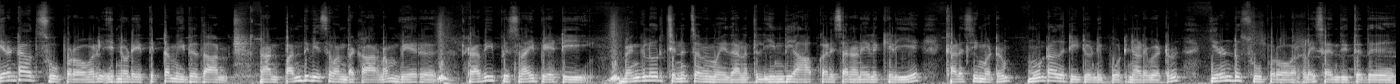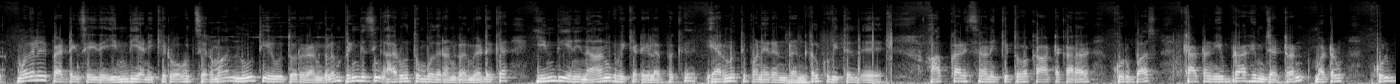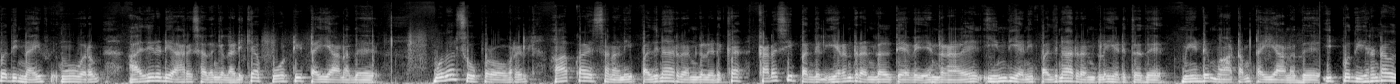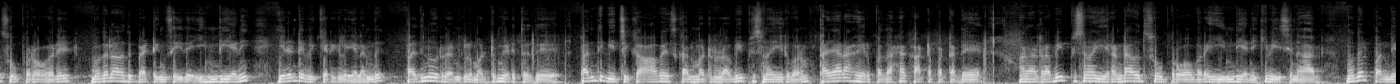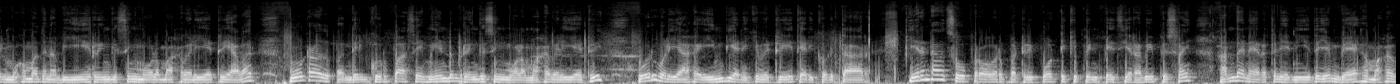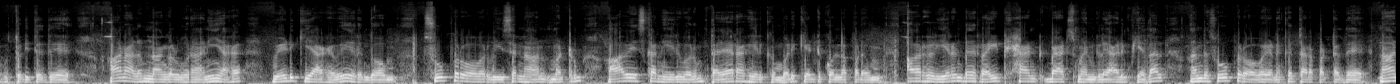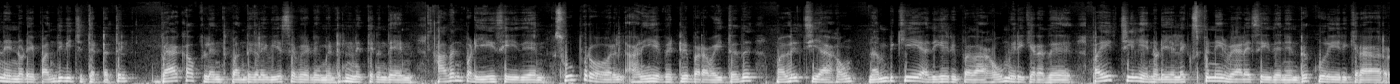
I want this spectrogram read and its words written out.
இரண்டாவது சூப்பர் ஓவரில் என்னுடைய திட்டம் இதுதான். நான் பந்து வீச வந்த காரணம் வேறு. ரவி பிஸ்னாய் பேட்டி. பெங்களூர் சின்னச்சாமி மைதானத்தில் இந்தியா ஆப்கானிஸ்தான் அணிகளுக்கு இடையே கடைசி மற்றும் மூன்றாவது டி டுவெண்டி போட்டி நடைபெற்று இரண்டு சூப்பர் ஓவர்களை சந்தித்தது. முதலில் பேட்டிங் செய்த இந்திய அணிக்கு ரோஹித் சர்மா நூற்றி இருபத்தொரு ரன்களும் ரிங்கு சிங் அறுபத்தொம்பது ரன்களும் எடுக்க இந்திய அணி நான்கு விக்கெட் இழப்புக்கு இருநூத்தி பன்னிரெண்டு ரன்கள் குவித்தது. ஆப்கானிஸ்தான் அணிக்கு துவக்க ஆட்டக்காரர் குர்பாஸ் கேப்டன் இப்ராஹிம் ஜட்ரன் மற்றும் குல்பதி நைஃப் மூவரும் அதிரடி அரை சதங்கள் அடிக்க போட்டி டை ஆனது. முதல் சூப்பர் ஓவரில் ஆப்கானிஸ்தான் அணி பதினாறு ரன்கள் எடுக்க கடைசி பந்தில் இரண்டு ரன்கள் தேவை என்ற நிலையில் இந்திய அணி பதினாறு ரன்களை எடுத்தது. மீண்டும் ஆட்டம் டை ஆனது. இப்போது இரண்டாவது சூப்பர் ஓவரில் முதலாவது பேட்டிங் செய்த இந்திய அணி இரண்டு விக்கெட்டுகளை இழந்து பதினோரு ரன்கள் மட்டும் எடுத்தது. பந்து வீச்சுக்கு ஆவேஸ் கான் மற்றும் ரவி பிஸ்னாய் இருவரும் தயாராக இருப்பதாக காட்டப்பட்டது. ஆனால் ரவி பிஸ்னாய் இரண்டாவது சூப்பர் ஓவரை இந்திய அணிக்கு வீசினார். முதல் பந்தில் முகமது நபியை ரிங்கு சிங் மூலமாக வெளியேற்றிய அவர் மூன்றாவது பந்தில் குர்பாஸை மீண்டும் ரிங்கு சிங் மூலமாக வெளியேற்றி ஒரு வழியாக இந்திய அணிக்கு வெற்றியை தேடிக் கொடுத்தார். இரண்டாவது சூப்பர் ஓவர் பற்றி போட்டிக்கு பின் பேசிய ரவி பிஸ்னாய் அந்த நேரத்தில் என் இதயம் வேகமாக துடித்தது ஆனாலும் நாங்கள் ஒரு அணியாக வேடிக்கையாகவே இருந்தோம். சூப்பர் ஓவர் வீச நான் மற்றும் ஆவேஸ்கான் இருவரும் தயாராக இருக்கும்படி கேட்டுக்கொள்ளப்படும் அவர்கள் இரண்டு ரைட் ஹேண்ட் பேட்ஸ்மேன்களை அனுப்பியதால் அந்த சூப்பர் ஓவர் எனக்கு தரப்பட்டது. நான் என்னுடைய பந்துவீச்சு திட்டத்தில் பேக் ஆஃப் லென்த் பந்துகளை வீச வேண்டும் என்று நினைத்திருந்தேன். அதன்படியே செய்தேன். சூப்பர் ஓவரில் அணியை வெற்றி பெற வைத்தது மகிழ்ச்சியாகவும் நம்பிக்கையை அதிகரிப்பதாகவும் இருக்கிறது. பயிற்சியில் என்னுடைய லெக் ஸ்பின்னில் வேலை செய்தேன் என்று கூறியிருக்கிறார்.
